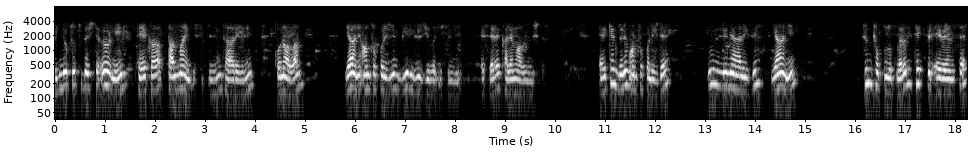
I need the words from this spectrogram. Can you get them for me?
1935'te örneğin T.K. Panmain disiplininin tarihini konu alan yani Antropolojinin Bir Yüzyılı isimli esere kaleme alınmıştır. Erken dönem antropolojide ünlinealizm yani tüm toplulukların tek bir evrensel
